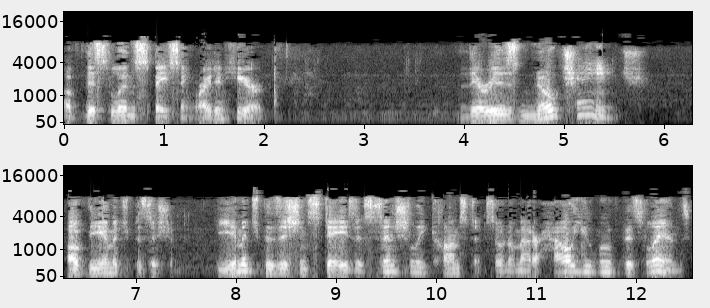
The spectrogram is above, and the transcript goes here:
of this lens spacing right in here, there is no change of the image position. The image position stays essentially constant. So no matter how you move this lens,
